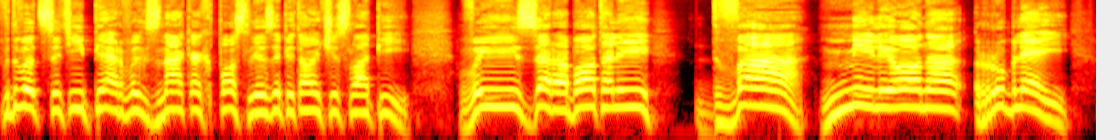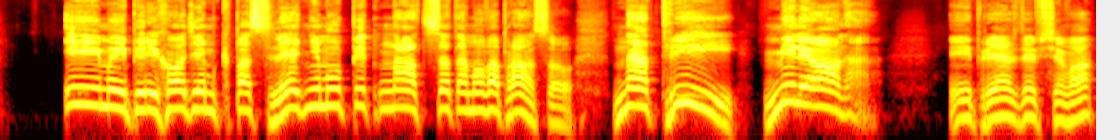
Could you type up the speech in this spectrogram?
в 21 знаках после запятой числа пи. Вы заработали 2 миллиона рублей!» И мы переходим к последнему пятнадцатому вопросу. На 3 миллиона! И прежде всего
